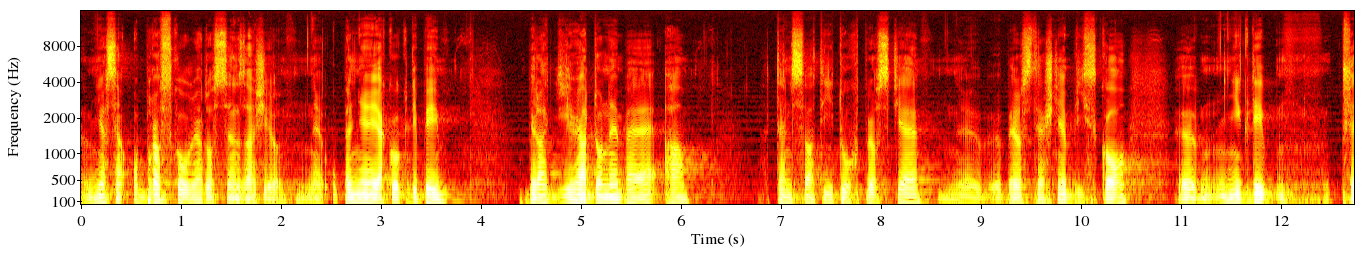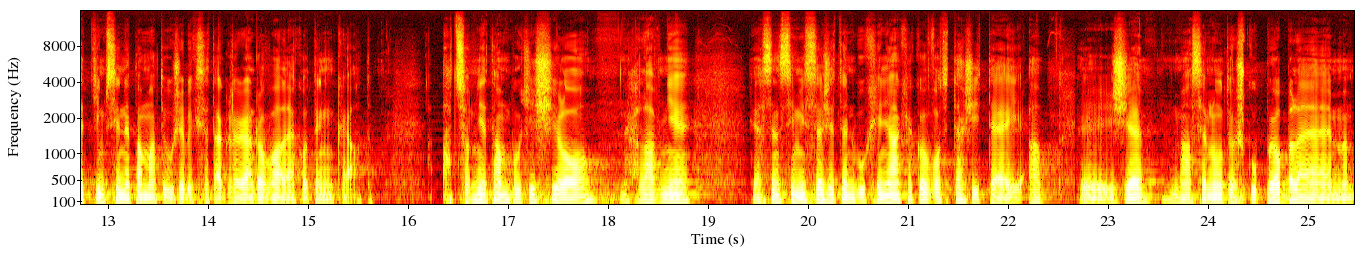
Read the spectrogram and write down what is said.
měl jsem obrovskou radost, jsem zažil. Úplně jako kdyby byla díra do nebe a ten svatý duch prostě eh, byl strašně blízko. Eh, nikdy předtím si nepamatuju, že bych se takhle radoval jako tenkrát. A co mě tam potěšilo, hlavně já jsem si myslel, že ten Bůh je nějak jako odtažitej a e, že má se mnou trošku problém,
